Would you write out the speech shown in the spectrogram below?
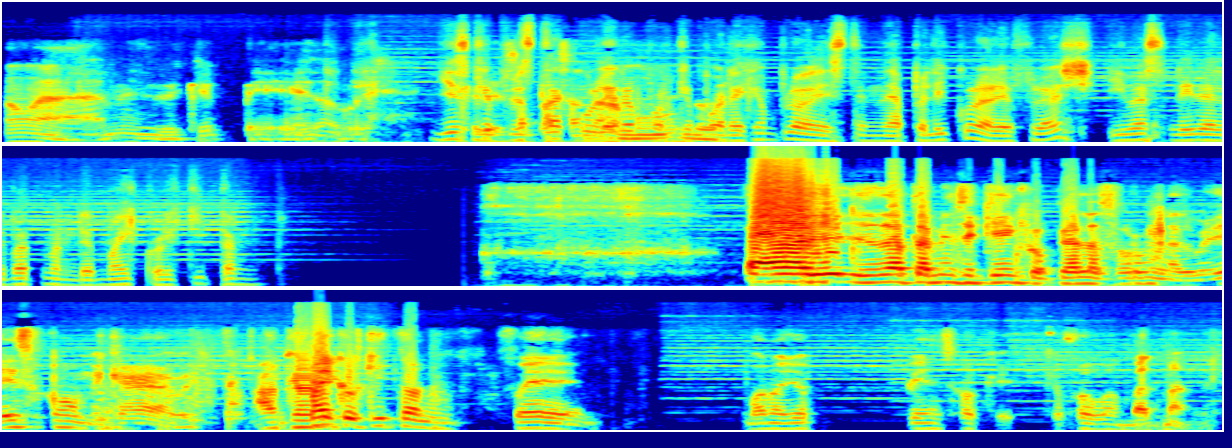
No mames, qué pedo, güey. Y es ¿Qué que pues está culero porque, mundo? por ejemplo, este, en la película de Flash iba a salir el Batman de Michael Keaton. Ah, ya, también se quieren copiar las fórmulas, güey. Eso como me caga, güey. Aunque Michael Keaton fue. Bueno, yo pienso que, que fue buen Batman, güey.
